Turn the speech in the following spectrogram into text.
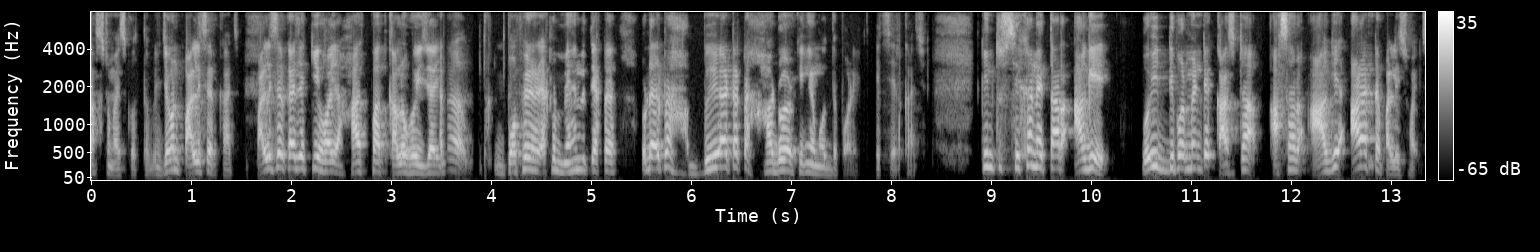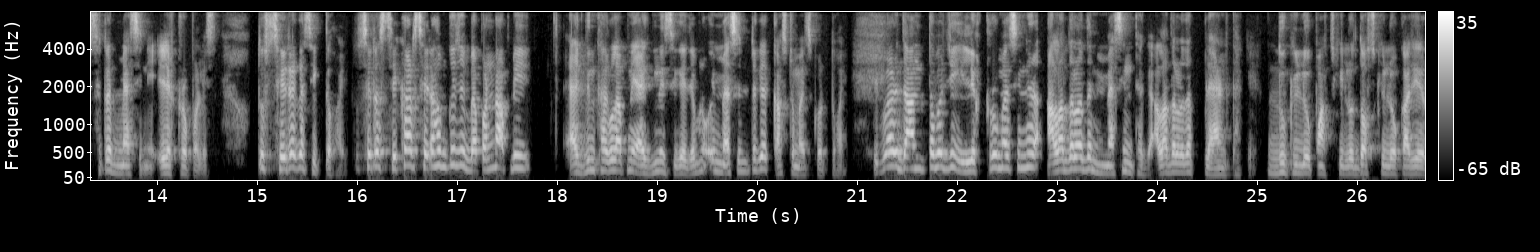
কাস্টমাইজ করতে হবে। যেমন পালিশের কাজ। পালিশের কাজে কি হয়? হাত পাত কালো হয়ে যায়। একটা বফের, একটা মেহনতি একটা, ওটা একটা বিরাট একটা হার্ডওয়ার্কিং এর মধ্যে পড়ে এর কাজ। কিন্তু সেখানে তার আগে ওই ডিপার্টমেন্টে কাজটা আসার আগে আর একটা পালিশ হয়, সেটা মেশিনে ইলেকট্রোপলিস তো সেটাকে শিখতে হয়। তো সেটা শেখার সেরকম কিছু ব্যাপার না, আপনি একদিন থাকলে আপনি একদিনে শিখে যাবেন ওই মেশিনটাকে কাস্টমাইজ করতে হয়। এবার জানতে হবে যে ইলেকট্রো মেশিনের আলাদা আলাদা মেশিন থাকে আলাদা আলাদা প্ল্যান্ট থাকে। দু কিলো পাঁচ কিলো দশ কিলো কাজের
